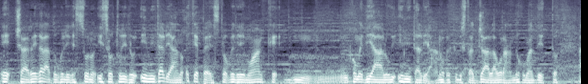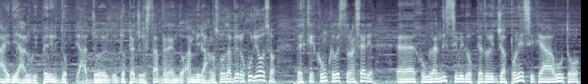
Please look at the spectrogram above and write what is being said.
e ci ha regalato quelli che sono i sottotitoli in italiano e che presto vedremo anche mh, mm, come dialoghi in italiano perché lui sta già lavorando, come ha detto, ai dialoghi per il doppiaggio, il, doppiaggio che sta avvenendo a Milano. Sono davvero curioso perché comunque questa è una serie eh, con grandissimi doppiatori giapponesi che ha avuto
